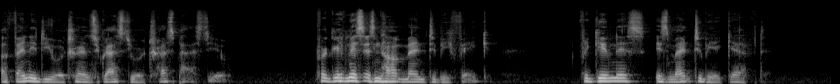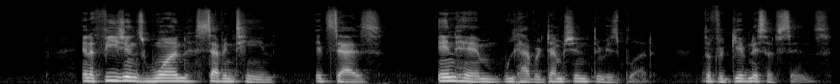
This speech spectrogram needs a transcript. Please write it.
offended you or transgressed you or trespassed you. Forgiveness is not meant to be fake. Forgiveness is meant to be a gift. In Ephesians 1:17, it says, "In him we have redemption through his blood, the forgiveness of sins,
